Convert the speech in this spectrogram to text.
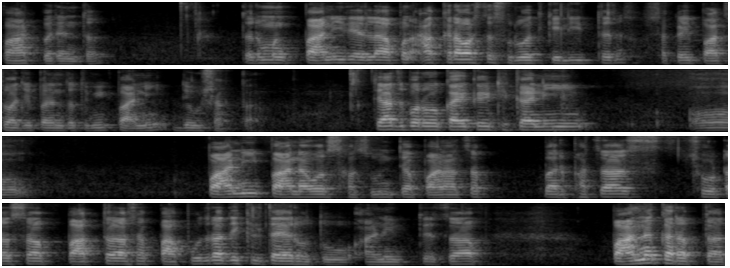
पहाटपर्यंत. तर मग पाणी द्यायला आपण अकरा वाजता सुरुवात केली तर सकाळी पाच वाजेपर्यंत तुम्ही पाणी देऊ शकता. त्याचबरोबर काही काही ठिकाणी पाणी पानावर साचून त्या पानाचा बर्फाचा छोटासा पातळ असा पापुद्रा देखील तयार होतो आणि त्याचा पानं करपतात.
